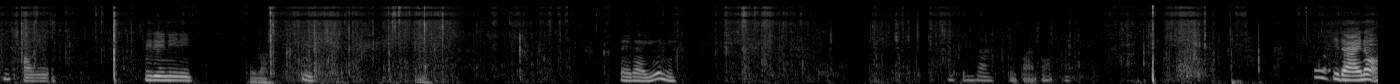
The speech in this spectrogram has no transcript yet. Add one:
มันเฒ่านี่เด้นี่นี่ใช่หรอใส่ได้อยู่นี่มันเป็นบาเป็นบาดออกโอ้สิได้เนาะ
